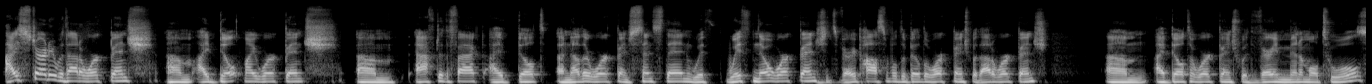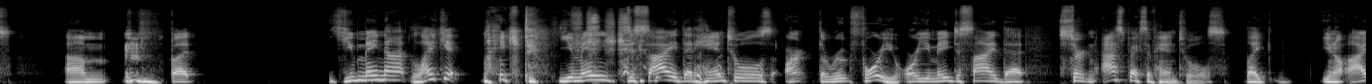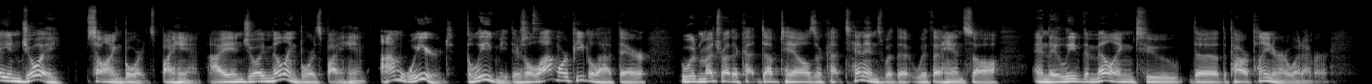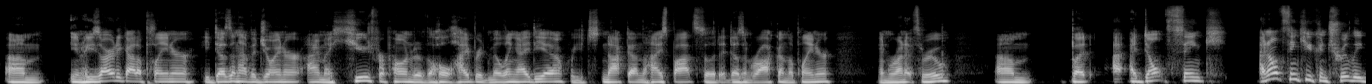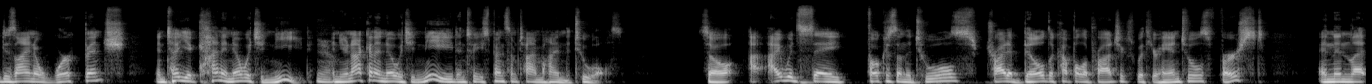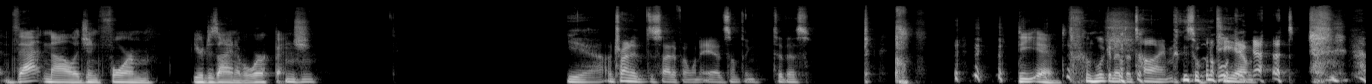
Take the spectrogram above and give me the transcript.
I started without a workbench. Um, I built my workbench um, after the fact. I've built another workbench since then with with no workbench. It's very possible to build a workbench without a workbench. Um, I built a workbench with very minimal tools, um, but you may not like it. Like you may decide that hand tools aren't the route for you, or you may decide that certain aspects of hand tools, like you know, I enjoy sawing boards by hand. I enjoy milling boards by hand. I'm weird. Believe me, there's a lot more people out there who would much rather cut dovetails or cut tenons with a with a handsaw and they leave the milling to the the power planer or whatever. Um, you know, he's already got a planer. He doesn't have a jointer. I'm a huge proponent of the whole hybrid milling idea where you just knock down the high spots so that it doesn't rock on the planer and run it through. Um, but I, I don't think I don't think you can truly design a workbench until you kind of know what you need. Yeah. And you're not going to know what you need until you spend some time behind the tools. So I, I would say focus on the tools, try to build a couple of projects with your hand tools first, and then let that knowledge inform your design of a workbench. Mhm. Yeah, I'm trying to decide if I want to add something to this. The end. I'm looking at the time. is what I'm TM. looking at.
